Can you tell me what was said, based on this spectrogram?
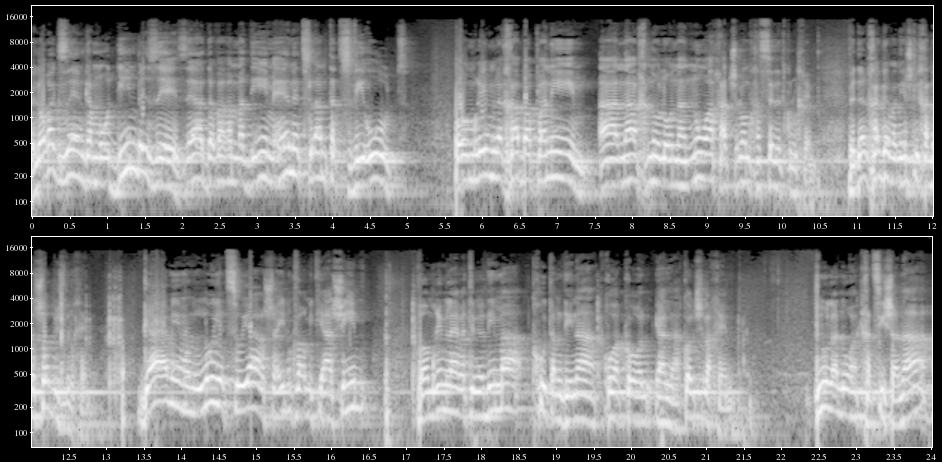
ולא רק זה, הם גם מודים בזה, זה הדבר המדהים, אין אצלם את הצביעות. אומרים לך בפנים, אנחנו לא ננוח עד שלא נחסל את כולכם. ודרך אגב, אני יש לי חדשות בשבילכם. גם אם לו יצויר שהיינו כבר מתייאשים ואומרים להם, אתם יודעים מה? קחו את המדינה, קחו הכל, יאללה, הכל שלכם. תנו לנו רק חצי שנה,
